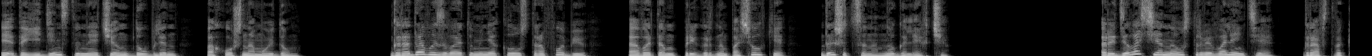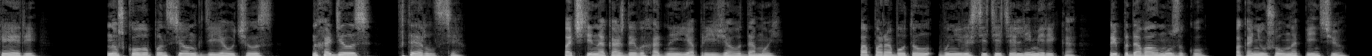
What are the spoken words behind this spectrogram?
и это единственное, чем Дублин похож на мой дом. Города вызывают у меня клаустрофобию, а в этом пригородном поселке дышится намного легче. Родилась я на острове Валентия, графство Кейри, но школа-пансион, где я училась, находилась в Терлсе. Почти на каждые выходные я приезжала домой. Папа работал в университете Лимерика, преподавал музыку, пока не ушел на пенсию.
